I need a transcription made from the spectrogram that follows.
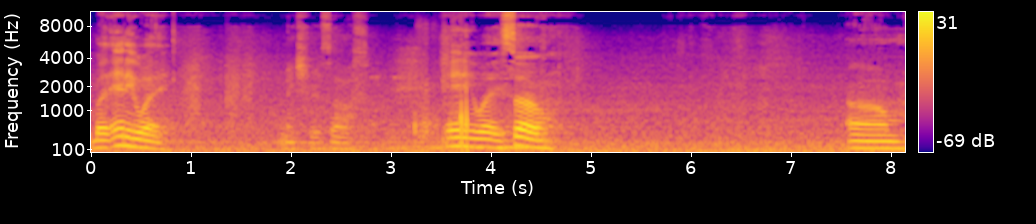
but anyway, make sure it's off. Anyway, so um,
